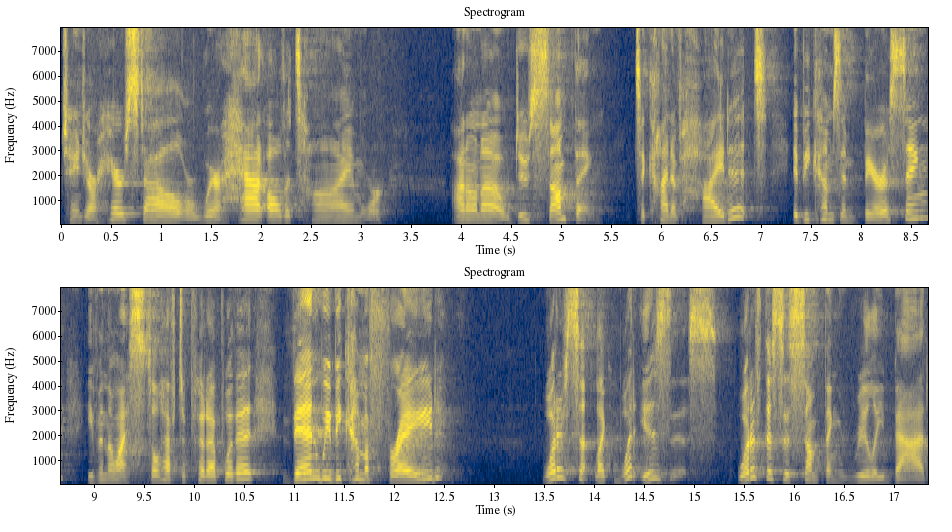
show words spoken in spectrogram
change our hairstyle or wear a hat all the time or I don't know, do something to kind of hide it. It becomes embarrassing, even though I still have to put up with it. Then we become afraid what if, like, what is this? What if this is something really bad?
